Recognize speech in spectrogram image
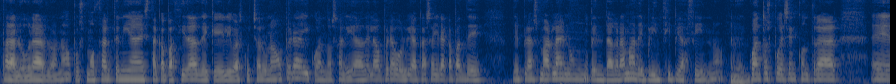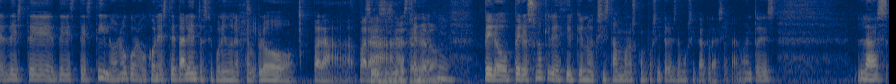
para lograrlo, ¿no? Pues Mozart tenía esta capacidad de que él iba a escuchar una ópera y cuando salía de la ópera volvía a casa y era capaz de, plasmarla en un pentagrama de principio a fin, ¿no? Mm. ¿Cuántos puedes encontrar eh, de, este, de este estilo, ¿no? Con, este talento, estoy poniendo un ejemplo para, para sí, sí, sí, claro. Pero, pero eso no quiere decir que no existan buenos compositores de música clásica, ¿no? Entonces, las,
